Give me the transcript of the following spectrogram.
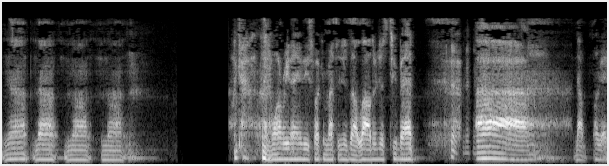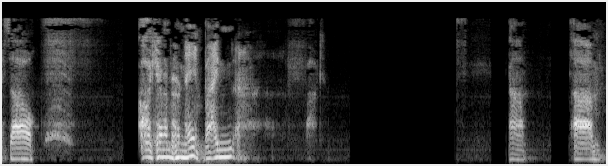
No, no, no, no. Okay, I don't want to read any of these fucking messages out loud. They're just too bad. Uh, no. Okay, so. Oh, I can't remember her name, but I. Um. Um.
